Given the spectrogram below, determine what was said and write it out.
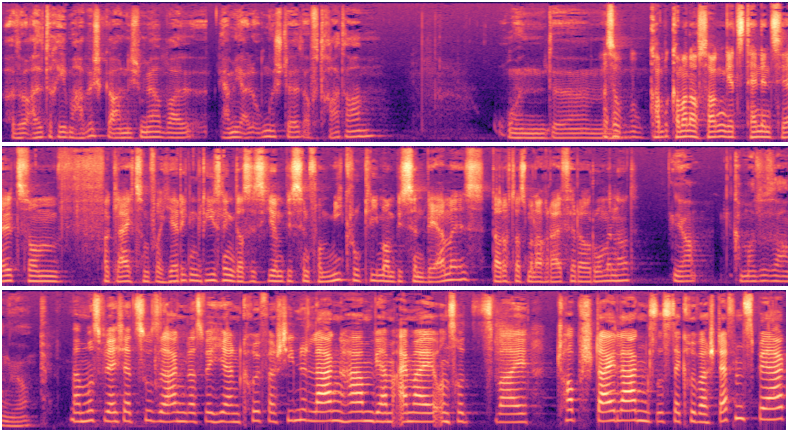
Also alte Reben habe ich gar nicht mehr, weil wir haben die alle umgestellt auf Drahtrahmen. Und, ähm, also kann, kann man auch sagen, jetzt tendenziell zum Vergleich zum vorherigen Riesling, dass es hier ein bisschen vom Mikroklima ein bisschen wärmer ist, dadurch, dass man auch reifere Aromen hat? Ja, kann man so sagen, ja. Man muss vielleicht dazu sagen, dass wir hier an Krö verschiedene Lagen haben. Wir haben einmal unsere zwei Top-Steillagen. Das ist der Kröver Steffensberg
